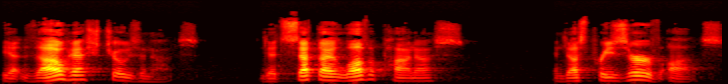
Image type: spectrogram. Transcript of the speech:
yet thou hast chosen us, didst set thy love upon us, and dost preserve us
